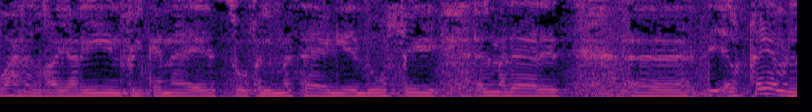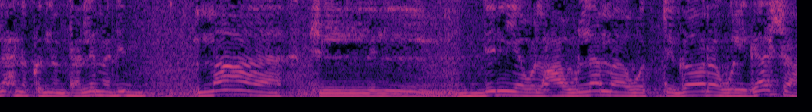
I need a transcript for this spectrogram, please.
وإحنا صغيرين في الكنائس وفي المساجد وفي المدارس. آه، دي القيم اللي إحنا كنا بنتعلمها دي مع ال- الدنيا والعولمة والتجارة والجشع.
